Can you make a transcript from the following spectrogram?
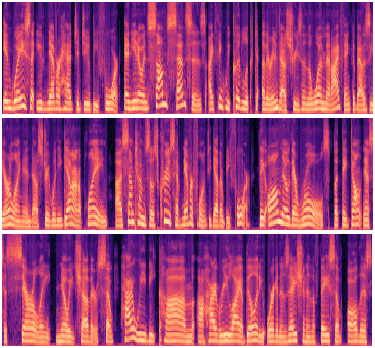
in ways that you've never had to do before. And, you know, in some senses, I think we could look to other industries. And the one that I think about is the airline industry. When you get on a plane, uh, sometimes those crews have never flown together before. They all know their roles, but they don't necessarily know each other. So, how do we become a high reliability organization in the face of all this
